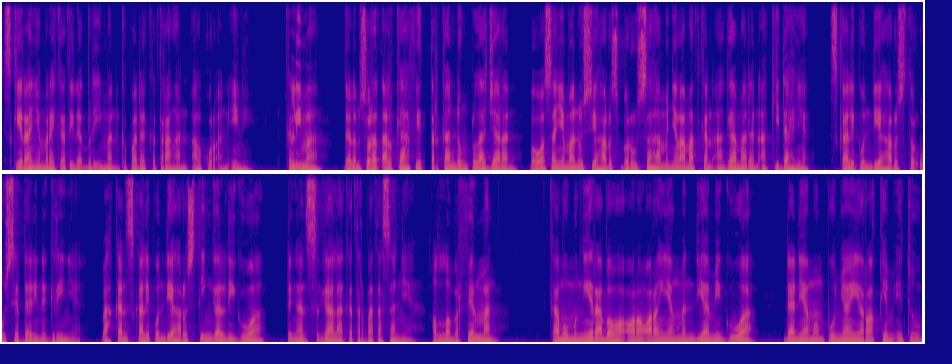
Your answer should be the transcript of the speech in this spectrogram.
sekiranya mereka tidak beriman kepada keterangan Al-Quran ini. Kelima, dalam surat Al-Kahfi terkandung pelajaran bahwasanya manusia harus berusaha menyelamatkan agama dan akidahnya, sekalipun dia harus terusir dari negerinya, bahkan sekalipun dia harus tinggal di gua dengan segala keterbatasannya. Allah berfirman, kamu mengira bahwa orang-orang yang mendiami gua dan yang mempunyai rakim itu,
